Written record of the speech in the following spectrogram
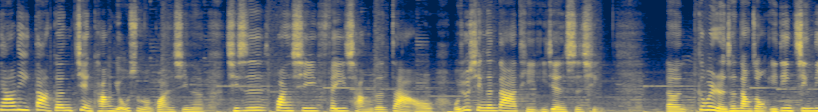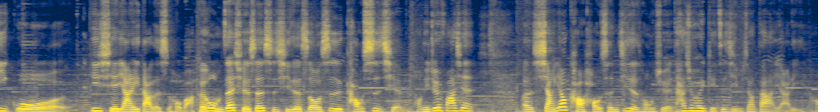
压力大跟健康有什么关系呢？其实关系非常的大哦。我就先跟大家提一件事情，嗯，各位人生当中一定经历过一些压力大的时候吧？可能我们在学生时期的时候是考试前，你就会发现。呃，想要考好成绩的同学，他就会给自己比较大的压力。好，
